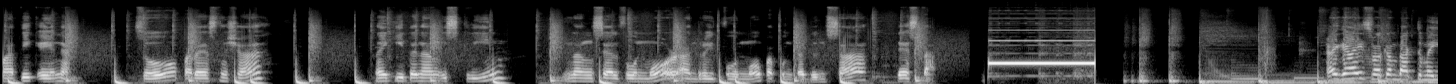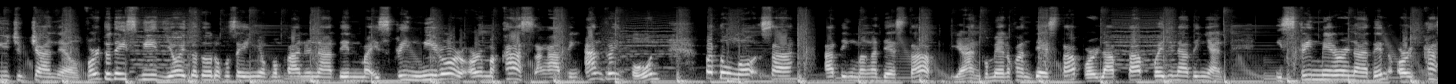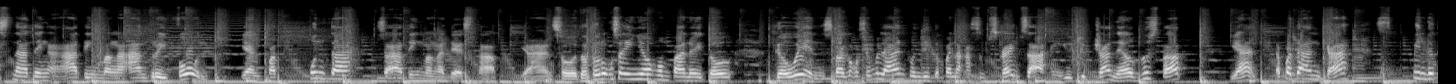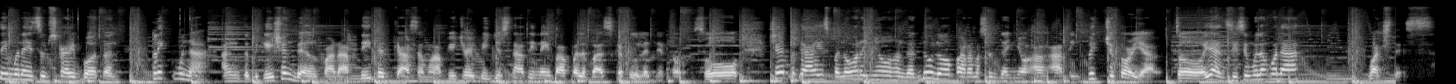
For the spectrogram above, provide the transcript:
automatic, ayan na. So, parehas na siya. Nakikita ng screen ng cellphone mo or Android phone mo papunta dun sa desktop. Hi guys! Welcome back to my YouTube channel. For today's video, ituturo ko sa inyo kung paano natin ma-screen mirror or makas ang ating Android phone patungo sa ating mga desktop. Yan, kung meron kang desktop or laptop, pwede natin yan. I-screen mirror natin or cast natin ang ating mga Android phone. Yan, papunta sa ating mga desktop. Yan, so tuturo ko sa inyo kung paano ito gawin. So bago ko simulan, kung di ka pa nakasubscribe sa aking YouTube channel, Blue Stop, yan, napadaan ka, pindutin mo na yung subscribe button. Click mo na ang notification bell para updated ka sa mga future videos natin na ipapalabas katulad nito. So, syempre guys, panoorin nyo hanggang dulo para masundan nyo ang ating quick tutorial. So, ayan, sisimulan ko na. Watch this.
